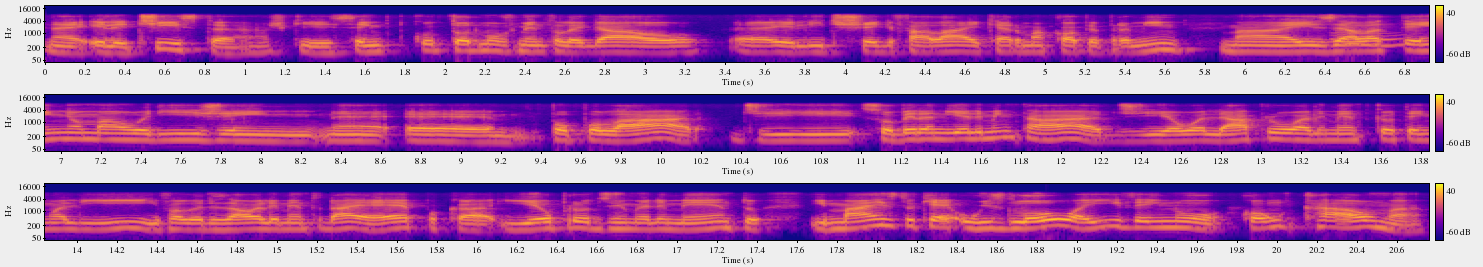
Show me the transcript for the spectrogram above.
né, elitista, acho que sempre todo movimento legal, é, elite chega e fala, ah, quero uma cópia para mim, mas uhum. ela tem uma origem né, é, popular de soberania alimentar, de eu olhar para o alimento que eu tenho ali e valorizar o alimento da época e eu produzir o meu alimento. E mais do que o slow aí vem no com calma.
